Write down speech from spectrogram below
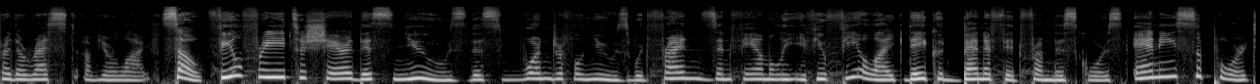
for the rest of your life. So feel free to share this news, this wonderful news, with friends and family if you feel like they could benefit from this course. Any support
